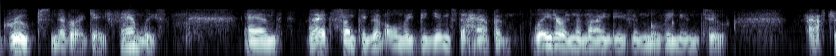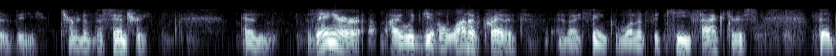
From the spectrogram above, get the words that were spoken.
groups, never are gay families. And that's something that only begins to happen later in the 90s and moving into after the turn of the century. And there, I would give a lot of credit, and I think one of the key factors that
